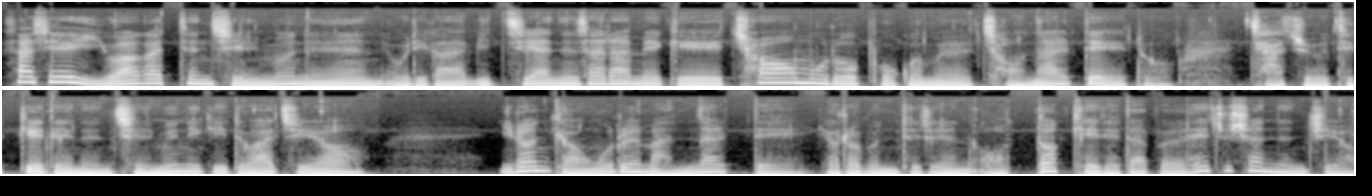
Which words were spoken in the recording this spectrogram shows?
사실 이와 같은 질문은 우리가 믿지 않는 사람에게 처음으로 복음을 전할 때에도 자주 듣게 되는 질문이기도 하지요. 이런 경우를 만날 때 여러분들은 어떻게 대답을 해주셨는지요?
